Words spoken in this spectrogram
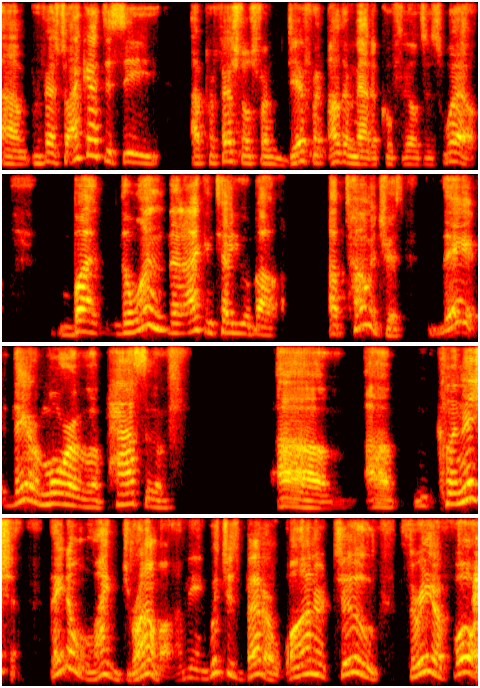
um, profession. So i got to see uh, professionals from different other medical fields as well. But the one that I can tell you about optometrists, they they are more of a passive uh, uh, clinician. They don't like drama. I mean, which is better, one or two, three or four?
